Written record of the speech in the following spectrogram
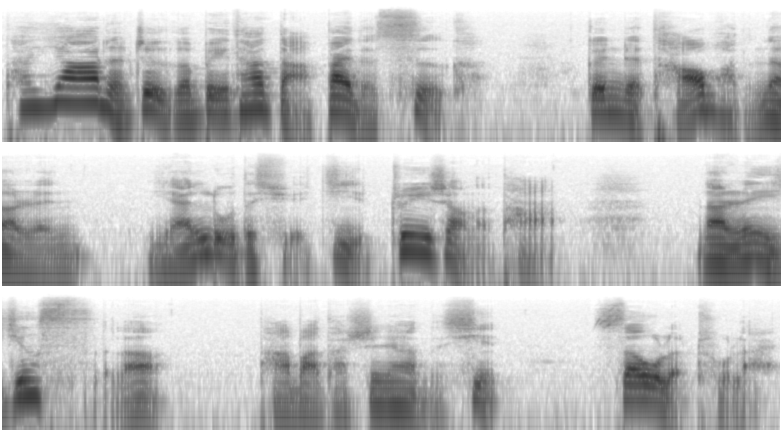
他压着这个被他打败的刺客，跟着逃跑的那人，沿路的血迹追上了他。那人已经死了。他把他身上的信搜了出来。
